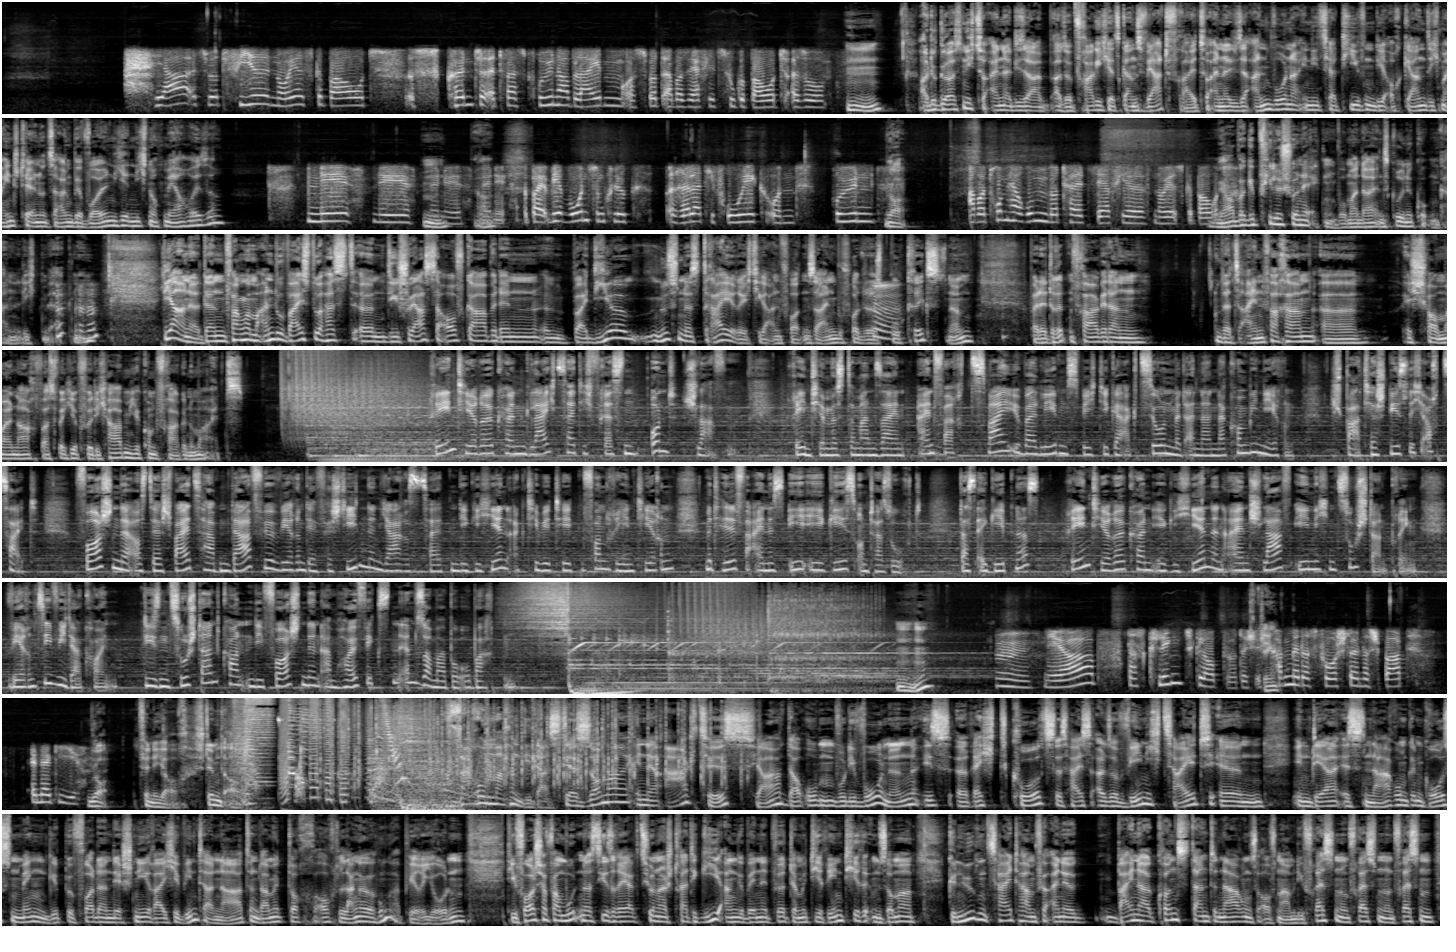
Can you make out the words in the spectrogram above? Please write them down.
Ja, es wird viel Neues gebaut. Es könnte etwas grüner bleiben. Es wird aber sehr viel zugebaut. Also. Mhm. Aber du gehörst nicht zu einer dieser, also frage ich jetzt ganz wertfrei, zu einer dieser Anwohnerinitiativen, die auch gern sich mal hinstellen und sagen, wir wollen hier nicht noch mehr Häuser? Nee, nee, hm, nee, nee, ja. nee, nee. Aber wir wohnen zum Glück relativ ruhig und grün. Ja. Aber drumherum wird halt sehr viel Neues gebaut. Ja, aber es gibt viele schöne Ecken, wo man da ins Grüne gucken kann, Lichtenberg. Ne? Mhm. Liane, dann fangen wir mal an. Du weißt, du hast ähm, die schwerste Aufgabe, denn äh, bei dir müssen es drei richtige Antworten sein, bevor du das mhm. Buch kriegst. Ne? Bei der dritten Frage dann wird's einfacher. Äh, ich schaue mal nach, was wir hier für dich haben. Hier kommt Frage Nummer eins. Rentiere können gleichzeitig fressen und schlafen. Rentier müsste man sein. Einfach zwei überlebenswichtige Aktionen miteinander kombinieren. Spart ja schließlich auch Zeit. Forschende aus der Schweiz haben dafür während der verschiedenen Jahreszeiten die Gehirnaktivitäten von Rentieren mit Hilfe eines EEGs untersucht. Das Ergebnis? Rentiere können ihr Gehirn in einen schlafähnlichen Zustand bringen, während sie wiederkäuen. Diesen Zustand konnten die Forschenden am häufigsten im Sommer beobachten. Mhm. Hm, ja, das klingt glaubwürdig. Ich kann mir das vorstellen, das spart Energie. Ja, finde ich auch. Stimmt auch. Warum machen die das? Der Sommer in der Arktis, ja, da oben, wo die wohnen, ist äh, recht kurz. Das heißt also wenig Zeit, in der es Nahrung in großen Mengen gibt, bevor dann der schneereiche Winter naht und damit doch auch lange Hungerperioden. Die Forscher vermuten, dass diese Reaktion als Strategie angewendet wird, damit die Rentiere im Sommer genügend Zeit haben für eine beinahe konstante Nahrungsaufnahme. Die fressen und fressen und fressen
